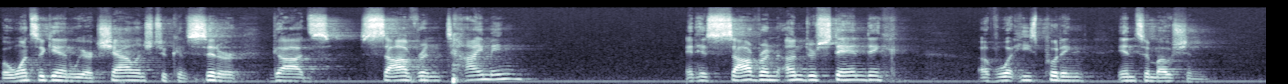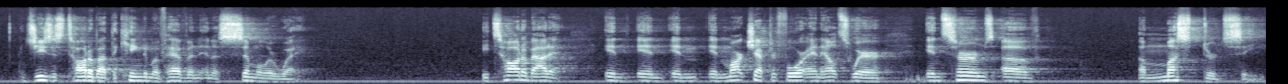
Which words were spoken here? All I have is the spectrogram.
But once again, we are challenged to consider God's sovereign timing and his sovereign understanding of what he's putting into motion. Jesus taught about the kingdom of heaven in a similar way. He taught about it in, in, in, in Mark chapter 4 and elsewhere in terms of a mustard seed.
